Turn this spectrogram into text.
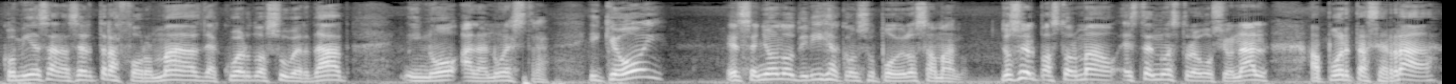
comienzan a ser transformadas de acuerdo a su verdad y no a la nuestra. Y que hoy el Señor nos dirija con su poderosa mano. Yo soy el Pastor Mao, este es nuestro devocional a puerta cerrada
